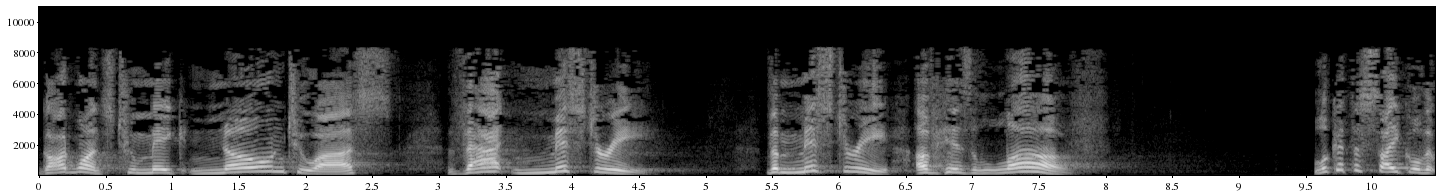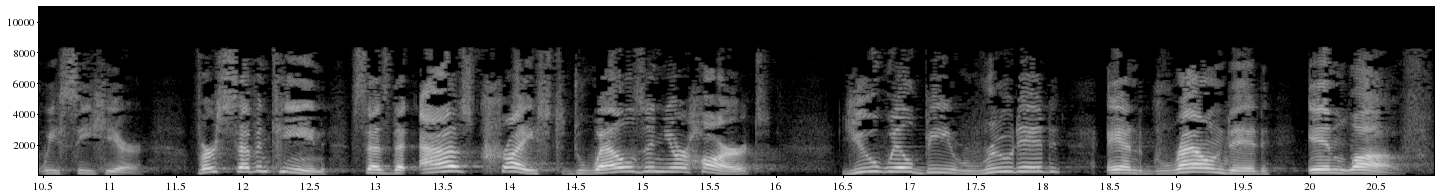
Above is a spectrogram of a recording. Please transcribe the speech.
God wants to make known to us that mystery, the mystery of His love. Look at the cycle that we see here. Verse 17 says that as Christ dwells in your heart, you will be rooted and grounded in love.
